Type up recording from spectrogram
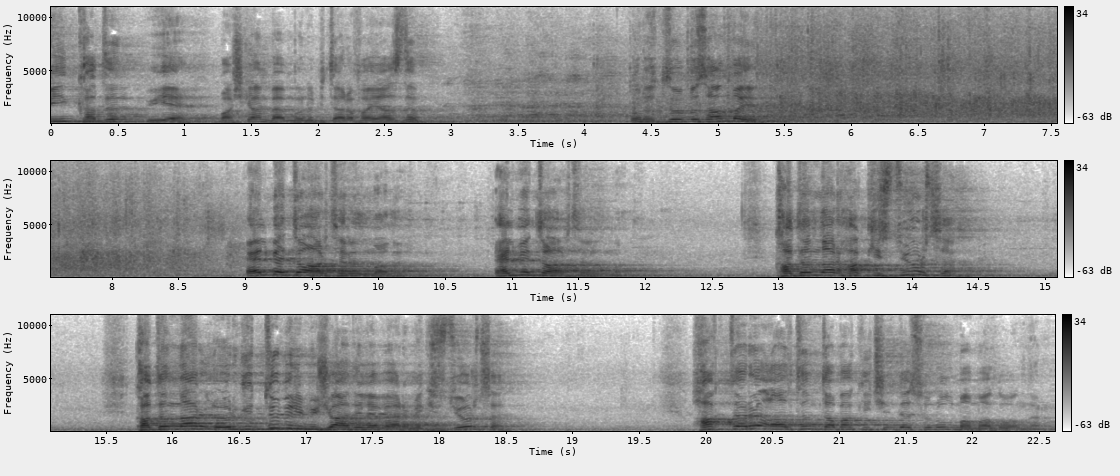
bin kadın üye. Başkan ben bunu bir tarafa yazdım. Unuttuğumu sanmayın. Elbette artırılmalı. Elbette artırılmalı. Kadınlar hak istiyorsa, kadınlar örgütlü bir mücadele vermek istiyorsa, hakları altın tabak içinde sunulmamalı onların.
